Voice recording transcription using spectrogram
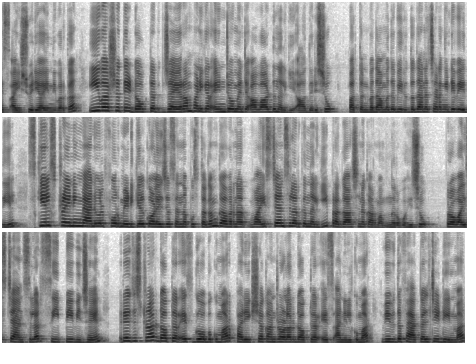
എസ് ഐശ്വര്യ എന്നിവർക്ക് ഈ വർഷത്തെ doctor Jayaram Panicker endowment award നൽകി ആദരിച്ചു. പത്തൊൻപതാമത് ബിരുദദാന ചടങ്ങിന്റെ വേദിയിൽ skills training manual for medical colleges എന്ന പുസ്തകം ഗവർണർ വൈസ് ചാൻസലർക്ക് നൽകി പ്രകാശന കർമ്മം നിർവഹിച്ചു. Pro vice chancellor C P Vijayan registrar doctor S Gopakumar പരീക്ഷാ കൺട്രോളർ ഡോക്ടർ എസ് അനിൽകുമാർ വിവിധ ഫാക്കൽറ്റി ഡീൻമാർ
